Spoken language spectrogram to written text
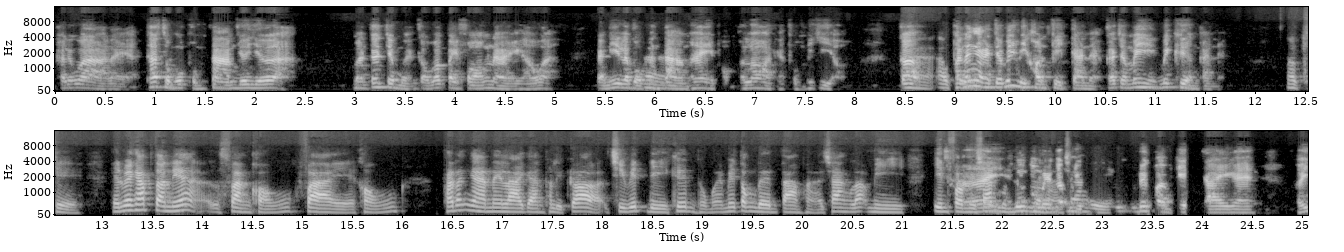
เขาเรียกว่าอะไรอะถ้าสมมุติผมตามเยอะๆอะมันก็จะเหมือนกับว่าไปฟ้องนายเขาอะ แต่นี่ระบบมันตามให้ผมก็รอดครับผมไม่เกี่ยว ก็พนักงานจะไม่มีคอนฟ lict กันอะ ก็จะไม่ไม่เคืองกันอะโอเค เห็นไหมครับ ตอนนี้ฝั่งของฝ่ายของ พนักงานในรายการผลิตก็ชีวิตดีขึ้นถูกไหมไม่ต้องเดินตามหาช่าง แล้วมีอินโฟมชันมันวิ่งมาหาช่างเองด้วยความเกรงใจไงเฮ้ย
